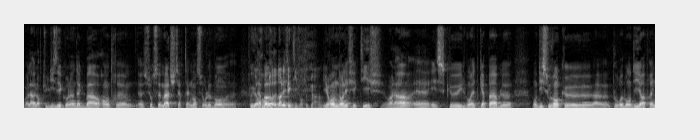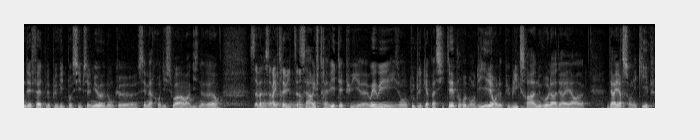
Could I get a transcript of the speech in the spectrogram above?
voilà, alors tu le disais, Colin Dagba rentre sur ce match, certainement sur le banc. il rentre dans l'effectif en tout cas. Hein. Il rentre dans l'effectif, voilà. Est-ce qu'ils vont être capables on dit souvent que euh, pour rebondir après une défaite, le plus vite possible, c'est le mieux. Donc euh, c'est mercredi soir à 19h. Ça, va, ça, arrive très vite. Hein. Ça arrive très vite. Et puis, euh, oui, oui, ils ont toutes les capacités pour rebondir. Le public sera à nouveau là derrière, derrière son équipe.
